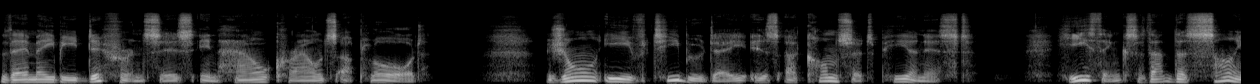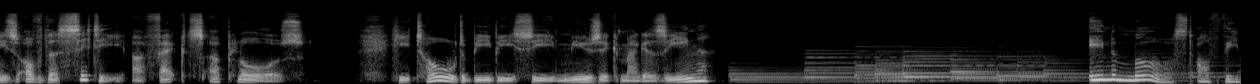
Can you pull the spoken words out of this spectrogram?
there may be differences in how crowds applaud. Jean-Yves Thibaudet is a concert pianist. He thinks that the size of the city affects applause. He told BBC Music Magazine, In most of the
